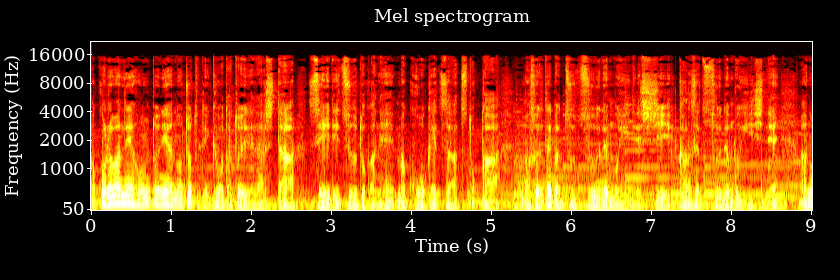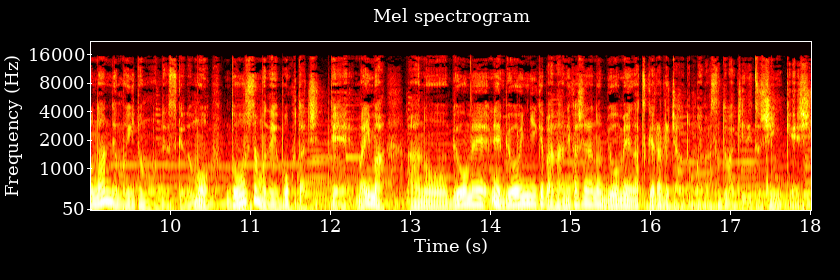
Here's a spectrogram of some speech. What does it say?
まあ、これはね本当にあのちょっと今日例えで出した生理痛とかね、まあ、高血圧とか、まあ、それ例えば頭痛でもいいですし関節痛でもいいしね。あの何でもいいと思うんですけどもどうしてもね僕たちって、まあ、今あの病名、ね、病院に行けば何かしらの病名がつけられちゃうと思います。例えば自律神経失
